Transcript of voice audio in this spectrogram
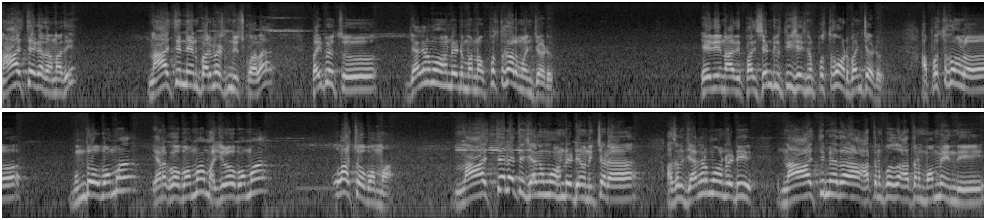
నా ఆస్తే కదా అన్నది నా ఆస్తిని నేను పర్మిషన్ తీసుకోవాలా? పైపెచ్చు. జగన్మోహన్ రెడ్డి మొన్న పుస్తకాలు పంచాడు. ఏది నాది పది సెంట్లు తీసేసిన పుస్తకం ఒకటి పంచాడు. ఆ పుస్తకంలో ముందో బొమ్మ వెనకో బొమ్మ మధ్యలో బొమ్మ లాస్ట్ ఓ బొమ్మ. నా ఆస్తి అయితే జగన్మోహన్ రెడ్డి ఏమైనా ఇచ్చాడా? అసలు జగన్మోహన్ రెడ్డి నా ఆస్తి మీద అతని అతని బొమ్మ ఏంది?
